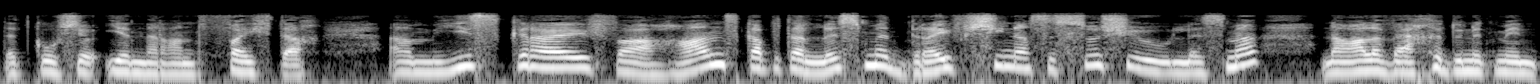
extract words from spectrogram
Dit kos jou R1.50. Um hier skryf uh, Hans kapitalisme dryf China se sosialisme na hulle weggedoen het met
